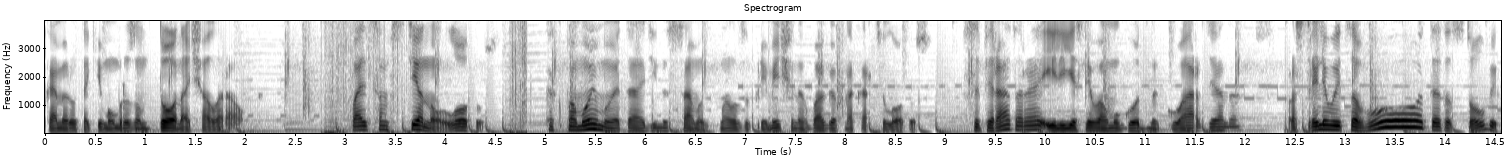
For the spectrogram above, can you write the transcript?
камеру таким образом до начала раунда. Пальцем в стену, Lotus. Как по-моему, это один из самых малозапримеченных багов на карте Lotus. С оператора, или если вам угодно, Гвардиана, простреливается вот этот столбик,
